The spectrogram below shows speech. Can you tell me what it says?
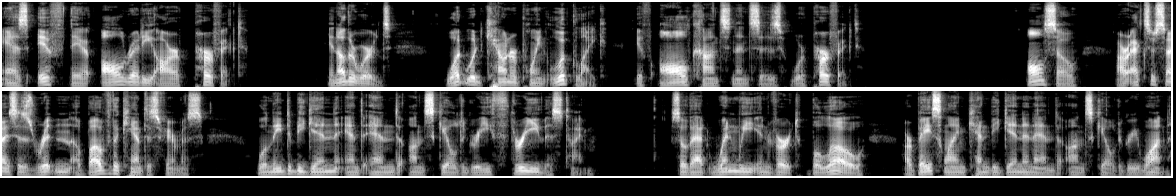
as if they already are perfect. In other words, what would counterpoint look like if all consonances were perfect? Also, our exercises written above the cantus firmus we'll need to begin and end on scale degree 3 this time, so that when we invert below, our bass line can begin and end on scale degree 1.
